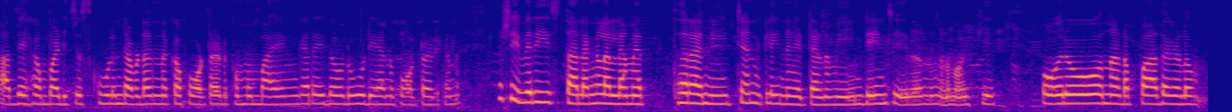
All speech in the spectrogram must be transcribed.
അദ്ദേഹം പഠിച്ച സ്കൂളിന്റെ അവിടെ നിന്നൊക്കെ ഫോട്ടോ എടുക്കുമ്പം ഭയങ്കര ഇതോടുകൂടിയാണ് ഫോട്ടോ എടുക്കുന്നത്. പക്ഷേ ഇവർ ഈ സ്ഥലങ്ങളെല്ലാം എത്ര നീറ്റ് ആൻഡ് ക്ലീൻ ആയിട്ടാണ് മെയിന്റെയിൻ ചെയ്തത് നിങ്ങൾ നോക്കി ഓരോ നടപ്പാതകളും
